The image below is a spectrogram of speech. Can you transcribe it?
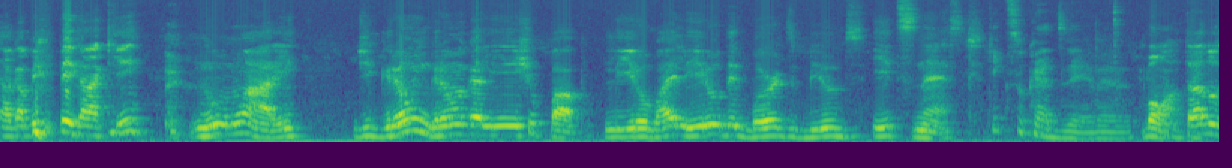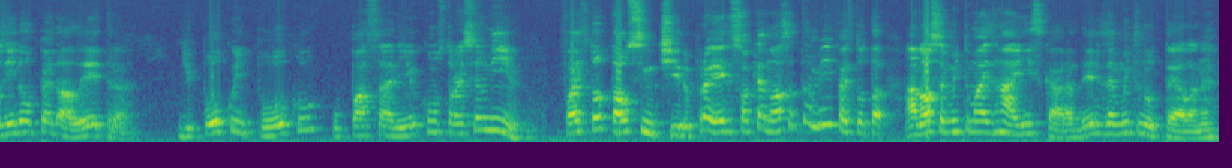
acabei de pegar aqui no, no ar, hein? De grão em grão a galinha enche o papo. Little by little the bird builds its nest. O que, que isso quer dizer, velho? Bom, traduzindo ao pé da letra, de pouco em pouco o passarinho constrói seu ninho. Faz total sentido pra ele, só que a nossa também faz total. A nossa é muito mais raiz, cara. A deles é muito Nutella, né?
